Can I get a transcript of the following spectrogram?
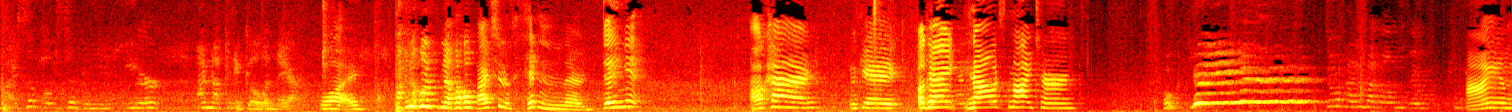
am I supposed to be in here? I'm not gonna go in there. Why? I don't know. I should have hidden in there. Dang it. Okay. Okay. Okay, now it's my turn. I am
